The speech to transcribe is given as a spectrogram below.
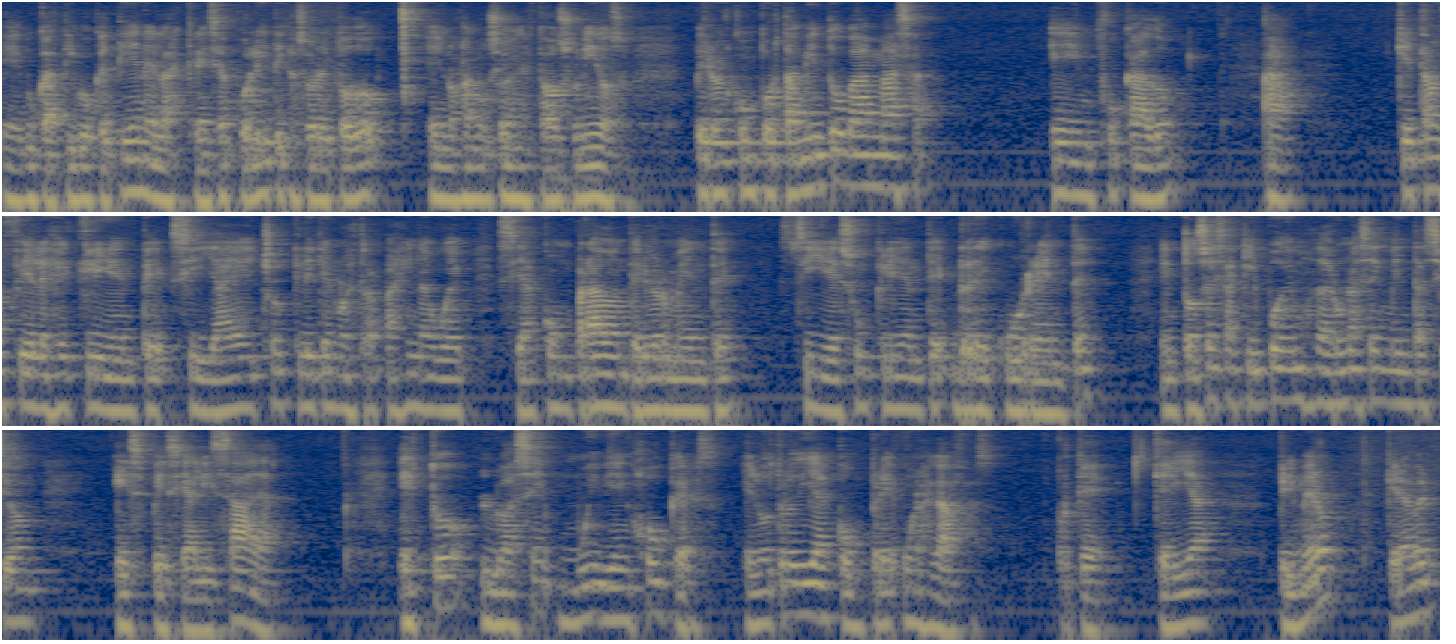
educativo que tiene, las creencias políticas, sobre todo en los anuncios en Estados Unidos. Pero el comportamiento va más enfocado a qué tan fiel es el cliente, si ya ha hecho clic en nuestra página web, si ha comprado anteriormente, si es un cliente recurrente entonces aquí podemos dar una segmentación especializada. Esto lo hace muy bien Hawkers. El otro día compré unas gafas porque quería, primero, quería ver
